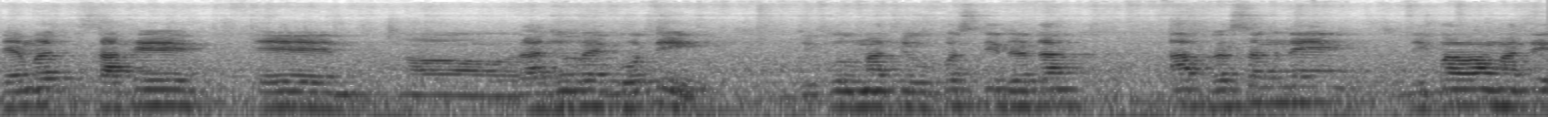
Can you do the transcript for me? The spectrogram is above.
તેમજ સાથે એ રાજુભાઈ ગોટી વિપુલમાંથી ઉપસ્થિત હતા. આ પ્રસંગને દીપાવવા માટે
